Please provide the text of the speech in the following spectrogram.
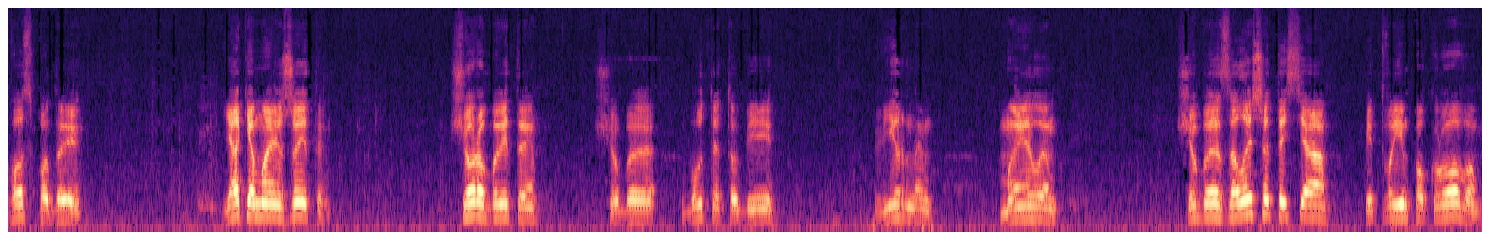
Господи, як я маю жити? Що робити, щоб бути тобі вірним, милим, щоб залишитися під твоїм покровом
